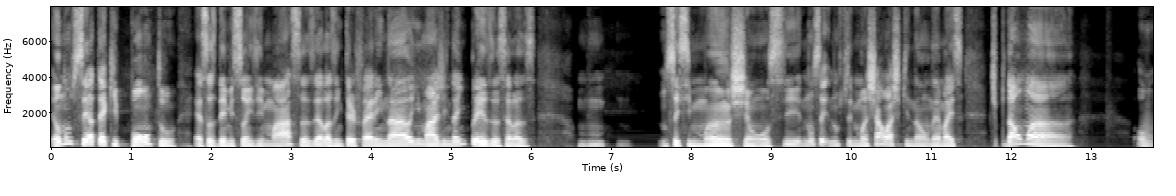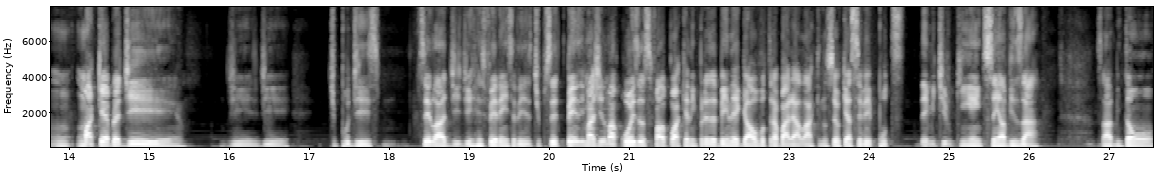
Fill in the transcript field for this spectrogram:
eu não sei até que ponto essas demissões em massas elas interferem na imagem da empresa, se elas não sei se mancham ou se não sei, não sei, manchar eu acho que não, né? Mas tipo dá uma um, uma quebra de de, de tipo de sei lá, de, de referência ali. Tipo, você pensa, imagina uma coisa, você fala, pô, aquela empresa é bem legal, vou trabalhar lá, que não sei o que, você vê, putz, demitiram 500 sem avisar, sabe? Então,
